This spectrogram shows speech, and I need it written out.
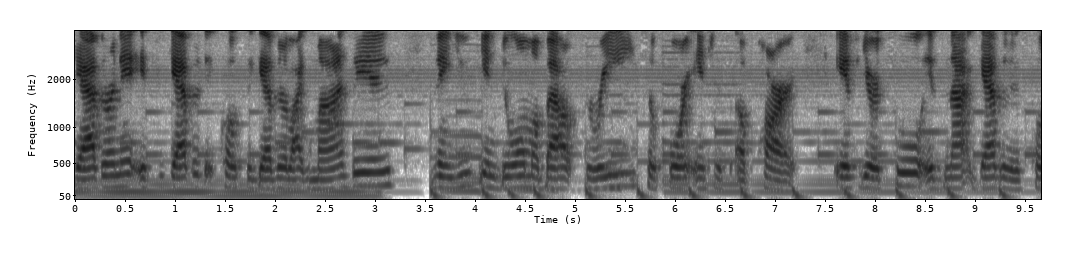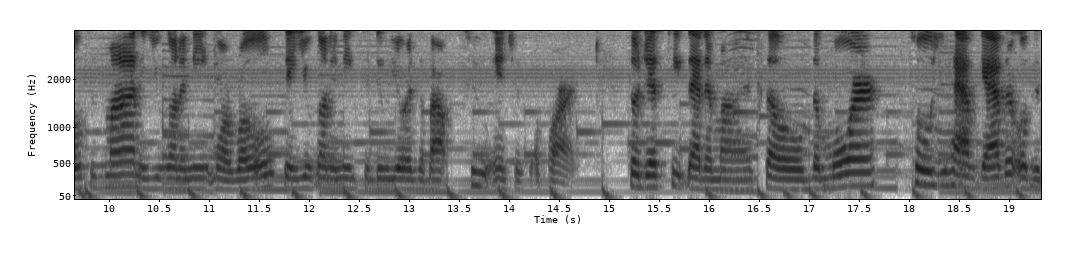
gathering it, if you gathered it close together like mine is, then you can do them about three to four inches apart. If your tulle is not gathered as close as mine and you're going to need more rolls, then you're going to need to do yours about two inches apart. So just keep that in mind. So the more tulle you have gathered or the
